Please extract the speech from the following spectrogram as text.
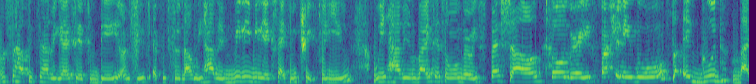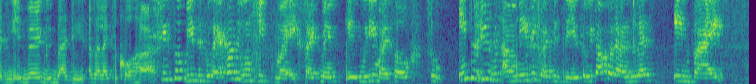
I'm so happy to have you guys here today on this episode. Now we have a really, really exciting treat for you. We have invited someone very special, Someone very fashionable. a good baddie, a very good baddie, as I like to call her. She's so beautiful. Like I can't even keep my excitement eh, within myself to introduce this amazing person to you. So without further ado, let's invite.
